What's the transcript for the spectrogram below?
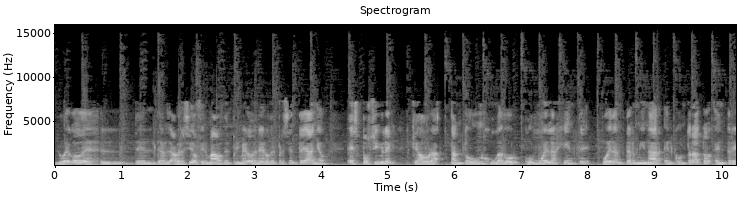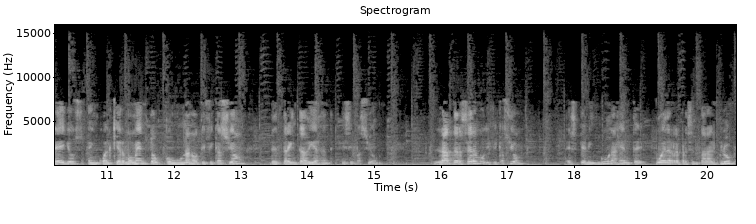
luego de haber sido firmados del 1 de enero del presente año, es posible que ahora tanto un jugador como el agente puedan terminar el contrato entre ellos en cualquier momento con una notificación de 30 días de anticipación. La tercera modificación es que ningún agente puede representar al club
